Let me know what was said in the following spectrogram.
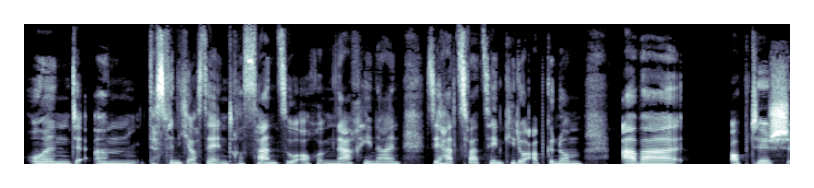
und ähm, das finde ich auch sehr interessant, so auch im Nachhinein. Sie hat zwar zehn Kilo abgenommen, aber optisch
